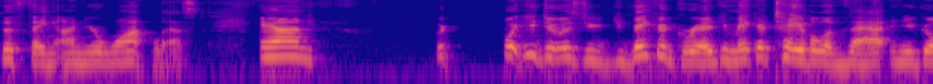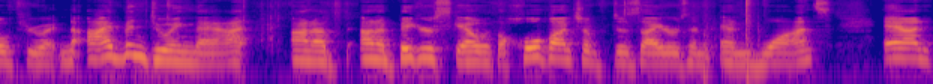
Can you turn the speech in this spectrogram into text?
the thing on your want list? And what you do is you, you make a grid, you make a table of that, and you go through it. And I've been doing that on a on a bigger scale with a whole bunch of desires and, and wants. And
